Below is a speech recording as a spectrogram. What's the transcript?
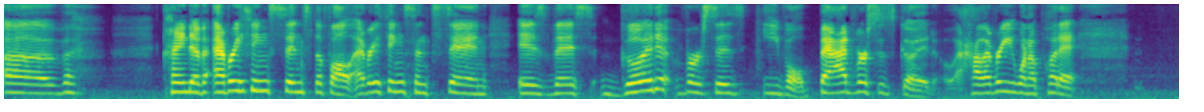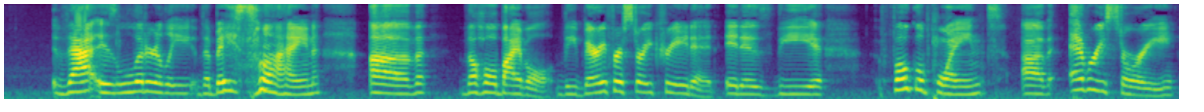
of kind of everything since the fall, everything since sin is this good versus evil, bad versus good, however you want to put it. That is literally the baseline of the whole Bible. The very first story created, it is the focal point of every story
